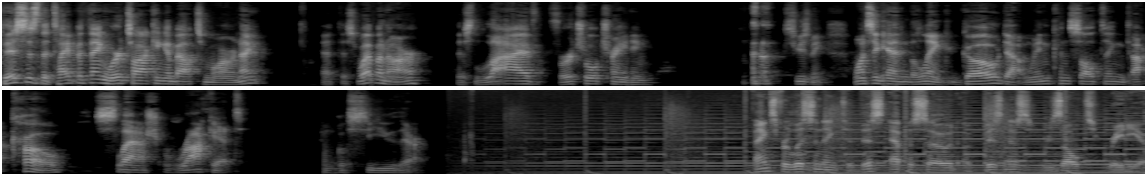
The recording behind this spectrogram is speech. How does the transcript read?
This is the type of thing we're talking about tomorrow night at this webinar, this live virtual training. Excuse me. Once again, the link go.winconsulting.co slash rocket. And we'll see you there. Thanks for listening to this episode of Business Results Radio.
